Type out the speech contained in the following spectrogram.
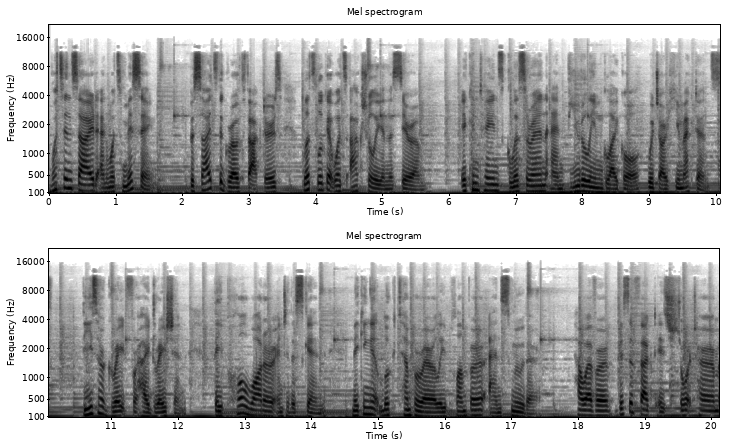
What's inside and what's missing? Besides the growth factors, let's look at what's actually in the serum. It contains glycerin and butylene glycol, which are humectants. These are great for hydration. They pull water into the skin, making it look temporarily plumper and smoother. However, this effect is short-term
